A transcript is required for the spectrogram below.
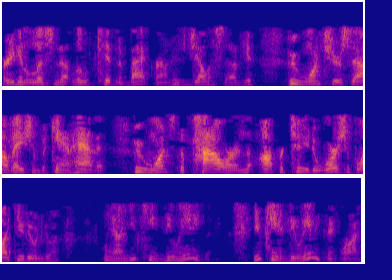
or you're going to listen to that little kid in the background who's jealous of you, who wants your salvation but can't have it, who wants the power and the opportunity to worship like you do, and going, well, you can't do anything. You can't do anything right.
